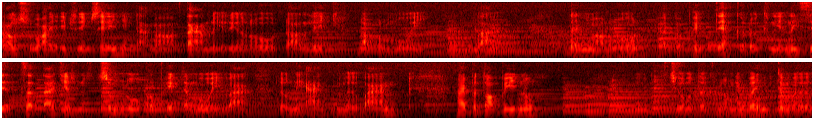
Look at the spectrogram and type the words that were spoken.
housewife អីផ្សេងផ្សេងយើងដាក់មកតាមលេខរៀងរហូតដល់លេខ16បាទដេញមករហូតហើយប្រភេទផ្ទះក៏ដូចគ្នានេះសិតសិតតែជាសំណួរប្រភេទតែមួយបាទលោកនេះអាចមើលបានហើយបន្ទាប់ពីនោះលោកអ្នកចូលទៅក្នុងនេះវិញទៅមើល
